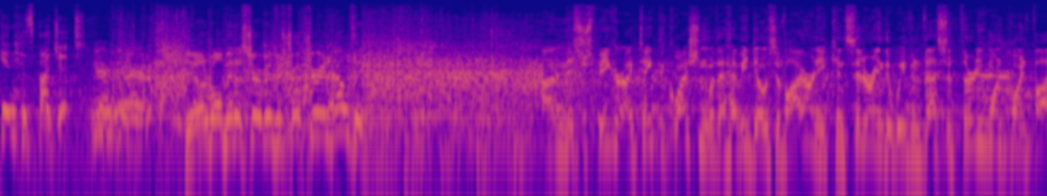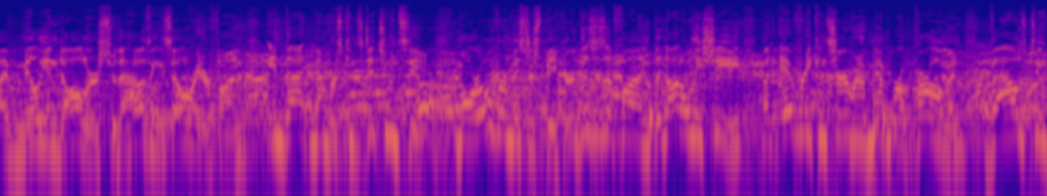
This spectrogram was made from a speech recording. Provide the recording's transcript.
in his budget? The Honourable Minister of Infrastructure and Housing. Uh, Mr. Speaker, I take the question with a heavy dose of irony, considering that we've invested $31.5 million through the Housing Accelerator Fund in that member's constituency. Moreover, Mr. Speaker, this is a fund that not only she, but every Conservative member of Parliament vows to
